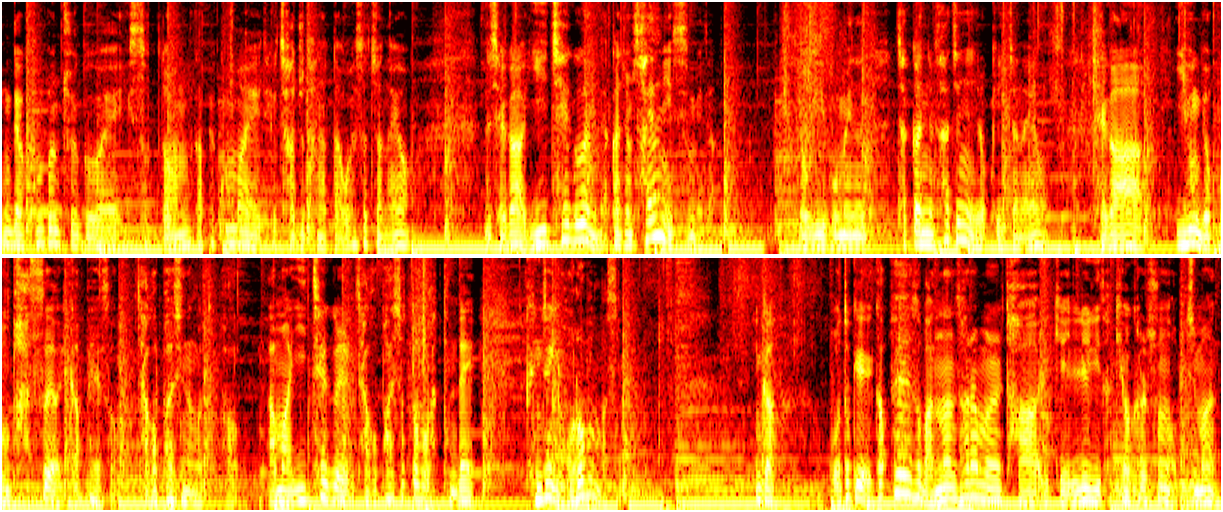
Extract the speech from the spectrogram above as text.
홍대역 3번 출구에 있었던 카페 콤마에 되게 자주 다녔다고 했었잖아요. 근데 제가 이 책은 약간 좀 사연이 있습니다. 여기 보면은 작가님 사진이 이렇게 있잖아요. 제가 이분 몇 번 봤어요. 이 카페에서 작업하시는 것도 봐. 아마 이 책을 작업하셨던 것 같은데 굉장히 여러 번 봤습니다. 그러니까 어떻게 카페에서 만난 사람을 다 이렇게 일일이 다 기억할 수는 없지만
